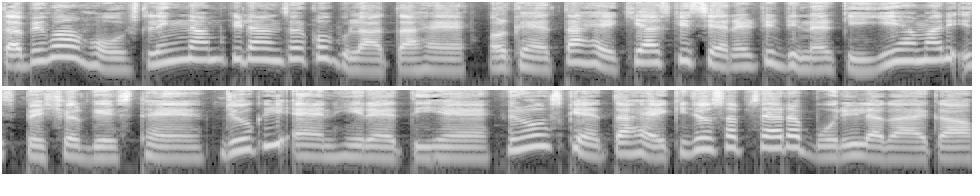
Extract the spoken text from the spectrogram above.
तभी वहाँ होस्टलिंग नाम की डांसर को बुलाता है और कहता है की आज की चैरिटी डिनर की ये हमारी स्पेशल गेस्ट है, जो की एन ही रहती है। फिरोज कहता है की जो सबसे ज़्यादा बोरी लगाएगा,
